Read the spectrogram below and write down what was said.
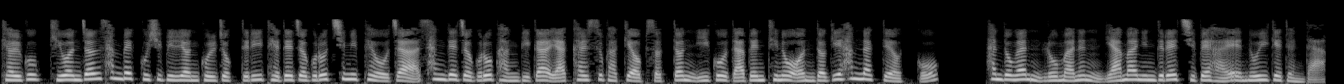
결국 기원전 391년 골족들이 대대적으로 침입해오자 상대적으로 방비가 약할 수밖에 없었던 이곳 아벤티노 언덕이 함락되었고, 한동안 로마는 야만인들의 지배하에 놓이게 된다.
